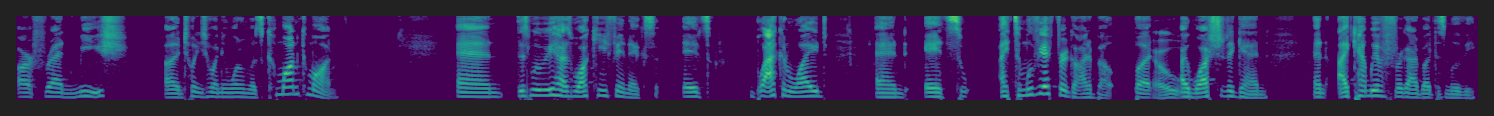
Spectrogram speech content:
our friend Mish uh, in 2021 was Come On, Come On. And this movie has Joaquin Phoenix. It's black and white, and it's it's a movie I forgot about, but Oh. I watched it again, and I can't believe I forgot about this movie.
